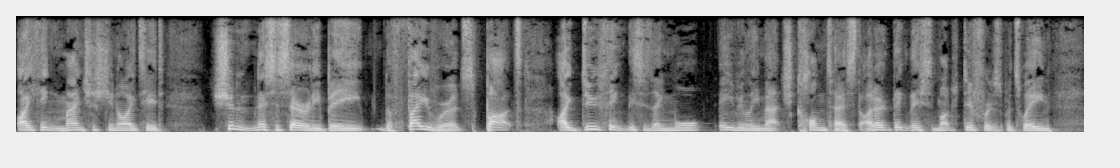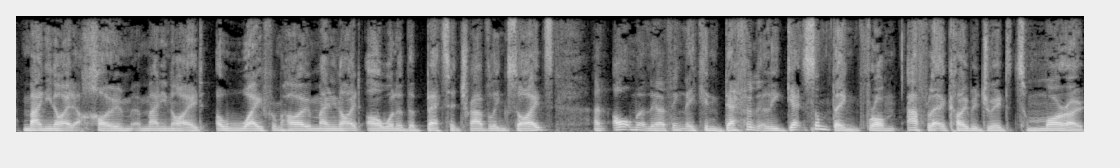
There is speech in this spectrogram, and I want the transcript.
I think Manchester United shouldn't necessarily be the favourites, but I do think this is a more evenly matched contest. I don't think there's much difference between Man United at home and Man United away from home. Man United are one of the better travelling sides. And ultimately, I think they can definitely get something from Atletico Madrid tomorrow.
